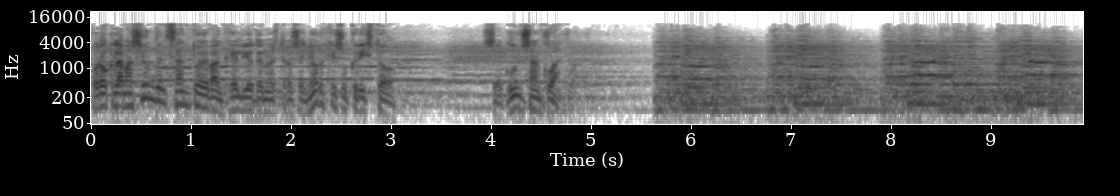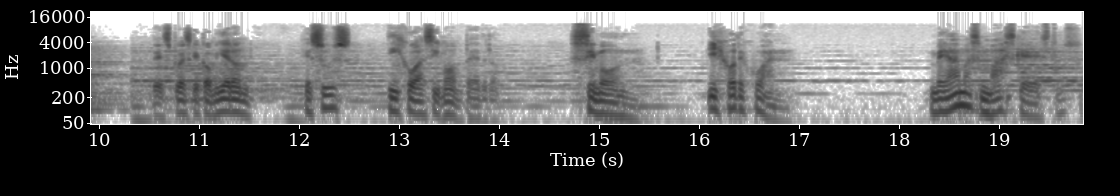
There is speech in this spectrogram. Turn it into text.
Proclamación del Santo Evangelio de nuestro Señor Jesucristo, según San Juan. Después que comieron, Jesús dijo a Simón Pedro, Simón, hijo de Juan, ¿me amas más que estos?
